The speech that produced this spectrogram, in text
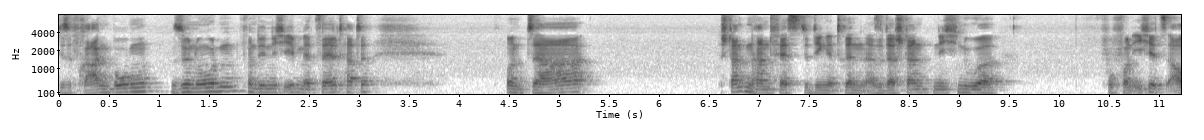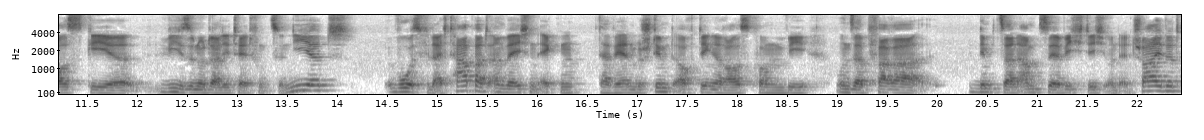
diese Fragenbogen-Synoden, von denen ich eben erzählt hatte. Und da standen handfeste Dinge drin. Also da stand nicht nur, wovon ich jetzt ausgehe, wie Synodalität funktioniert, wo es vielleicht hapert, an welchen Ecken. Da werden bestimmt auch Dinge rauskommen, wie unser Pfarrer nimmt sein Amt sehr wichtig und entscheidet.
